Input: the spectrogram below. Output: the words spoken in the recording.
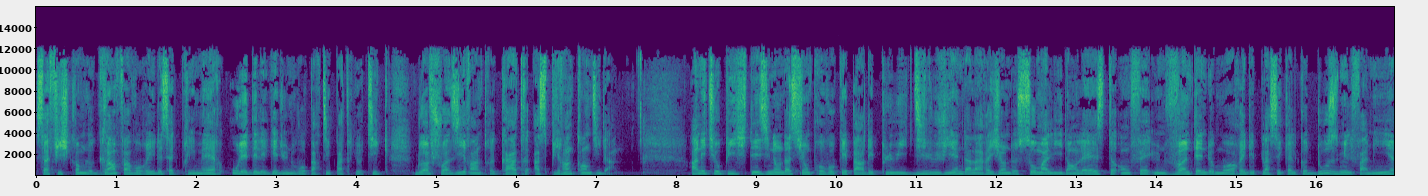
s'affiche comme le grand favori de cette primaire où les délégués du nouveau parti patriotique doivent choisir entre quatre aspirants candidats. En Éthiopie, des inondations provoquées par des pluies diluviennes dans la région de Somalie dans l'Est ont fait une vingtaine de morts et déplacé quelques 12 000 familles,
